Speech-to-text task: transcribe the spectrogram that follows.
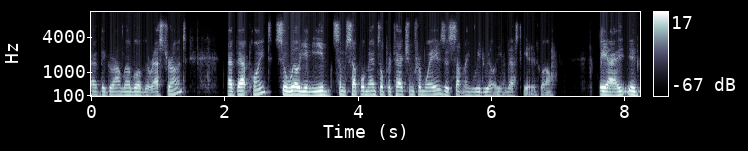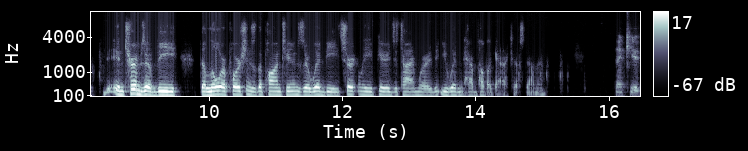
at the ground level of the restaurant at that point. So will you need some supplemental protection from waves is something we'd really investigate as well. But yeah, it, in terms of the the lower portions of the pontoons, there would be certainly periods of time where you wouldn't have public access down there. Thank you.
